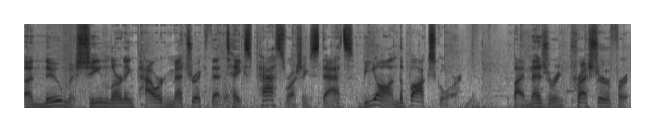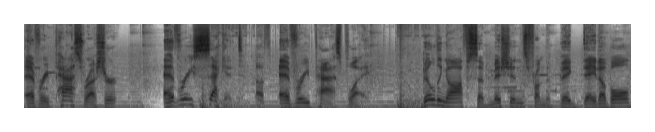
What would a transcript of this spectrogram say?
a new machine learning powered metric that takes pass rushing stats beyond the box score by measuring pressure for every pass rusher every second of every pass play. Building off submissions from the Big Data Bowl,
